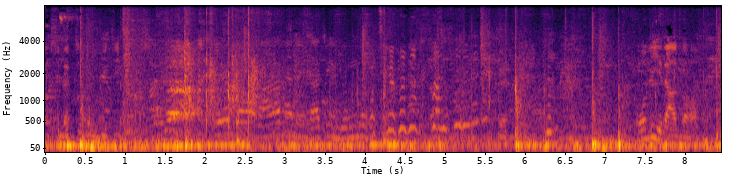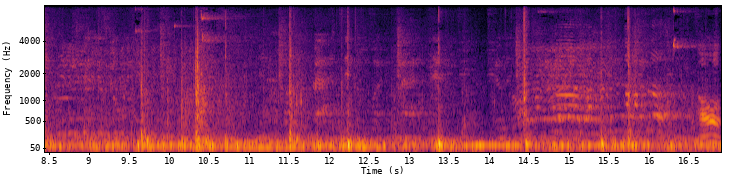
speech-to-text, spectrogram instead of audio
역시. 이런 거 말하면 나중에 욕 먹어. 네. 오비라고. 어.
